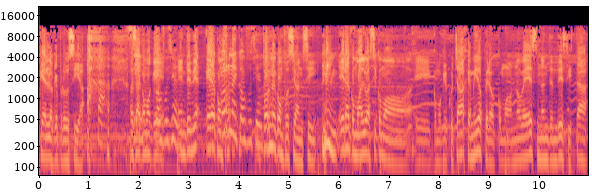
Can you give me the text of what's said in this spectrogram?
qué es lo que producía. o sea, como que confusión. entendía, era confu- Porno y confusión. Porno y confusión, sí. Era como algo así como, eh, como que escuchaba gemidos, pero como no ves, no entendés si está,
